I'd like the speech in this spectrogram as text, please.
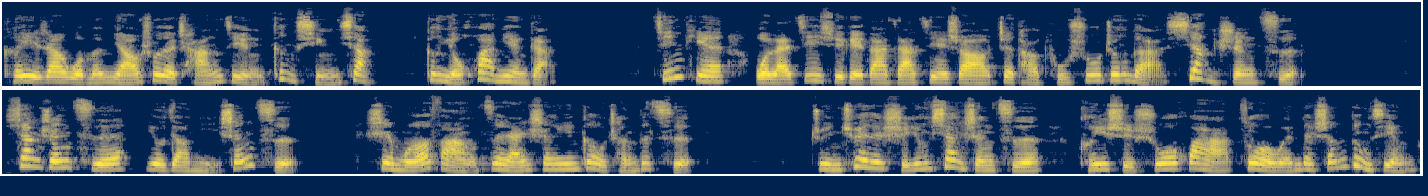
可以让我们描述的场景更形象、更有画面感。今天我来继续给大家介绍这套图书中的象声词。象声词又叫拟声词，是模仿自然声音构成的词。准确的使用象声词。可以使说话、作文的生动性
